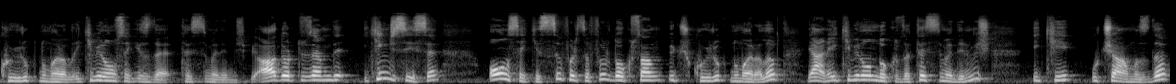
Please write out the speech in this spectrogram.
kuyruk numaralı 2018'de teslim edilmiş bir A400M'di. İkincisi ise 180093 kuyruk numaralı yani 2019'da teslim edilmiş iki uçağımızdı.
